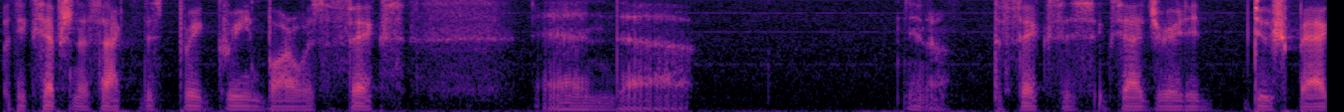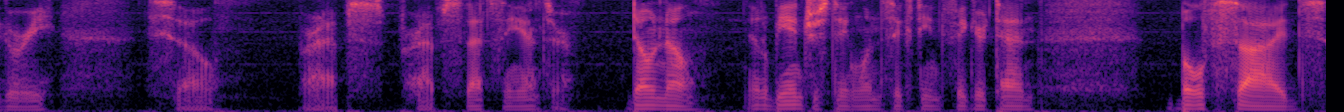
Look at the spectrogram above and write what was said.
with the exception of the fact that this big green bar was the fix, and uh, you know the fix is exaggerated douchebaggery. So perhaps perhaps that's the answer. Don't know. It'll be interesting. 116 figure 10 both sides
